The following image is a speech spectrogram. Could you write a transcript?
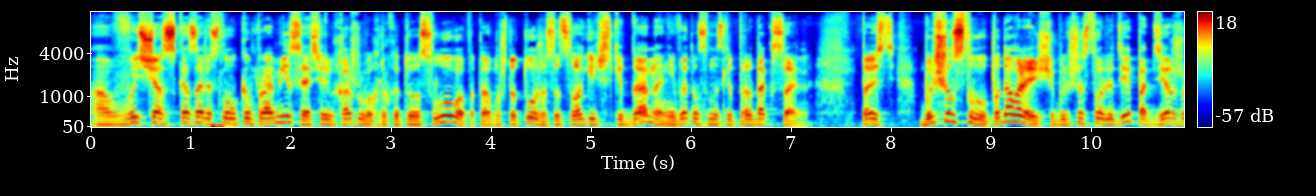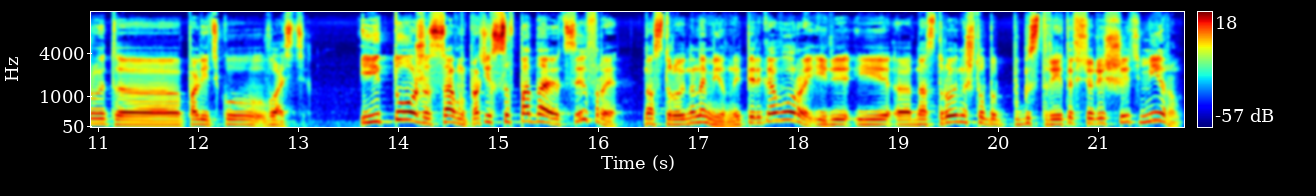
А вы сейчас сказали слово «компромисс», я время хожу вокруг этого слова, потому что тоже социологические данные, они в этом смысле парадоксальны. То есть большинство, подавляющее большинство людей поддерживает э, политику власти. И то же самое, практически совпадают цифры, настроены на мирные переговоры и, и э, настроены, чтобы побыстрее это все решить миром.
